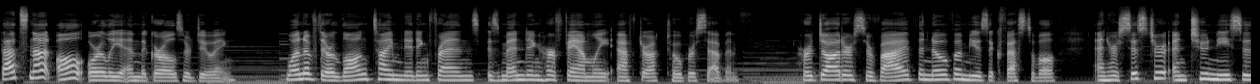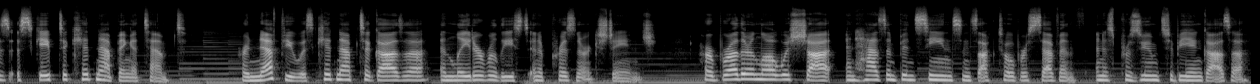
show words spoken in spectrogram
That's not all Orly and the girls are doing. One of their longtime knitting friends is mending her family after October 7th. Her daughter survived the Nova Music Festival, and her sister and two nieces escaped a kidnapping attempt. Her nephew was kidnapped to Gaza and later released in a prisoner exchange. Her brother in law was shot and hasn't been seen since October 7th and is presumed to be in Gaza.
